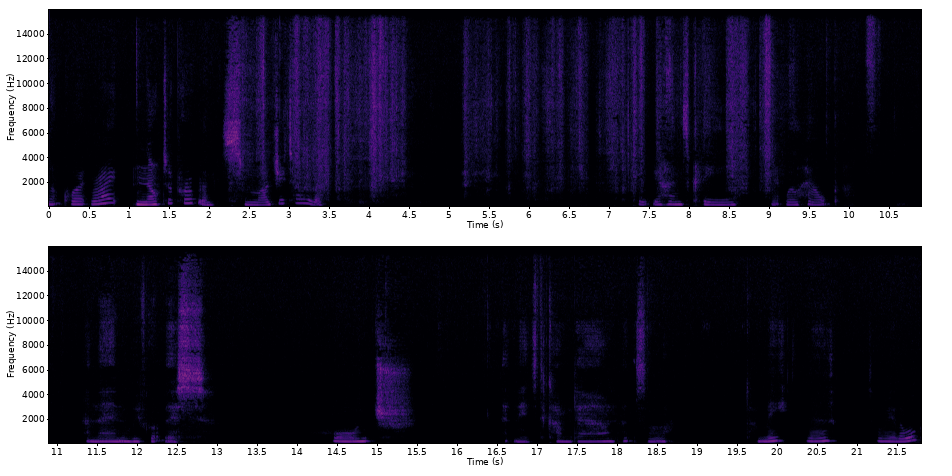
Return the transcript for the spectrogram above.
Not quite right? Not a problem. Smudge it over. Keep your hands clean. It will help. And then we've got this haunch that needs to come down. That's our tummy there, tummy of the wolf.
